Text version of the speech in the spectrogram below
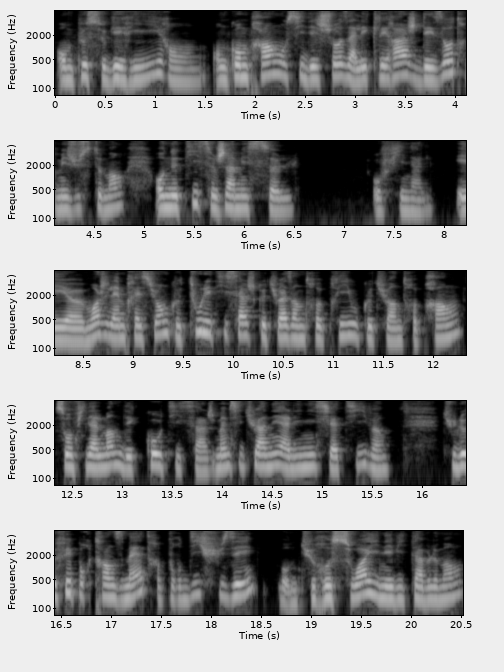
on peut se guérir, on, comprend aussi des choses à l'éclairage des autres, mais justement, on ne tisse jamais seul au final. Et euh, moi, j'ai l'impression que tous les tissages que tu as entrepris ou que tu entreprends sont finalement des co-tissages. Même si tu en es à l'initiative, tu le fais pour transmettre, pour diffuser. Bon, tu reçois inévitablement,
